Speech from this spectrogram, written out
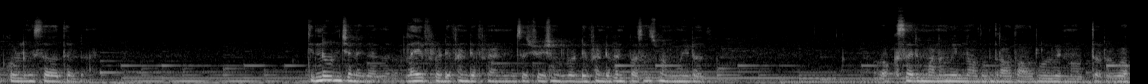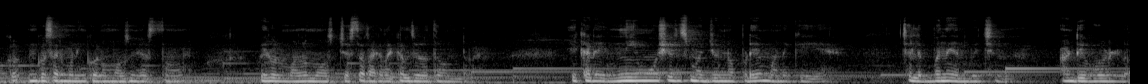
కూల్ డ్రింక్స్ తాగుతాడు. తిండి గురించనే కాదు. లైఫ్లో డిఫరెంట్ డిఫరెంట్ సిచ్యువేషన్లో డిఫరెంట్ డిఫరెంట్ పర్సన్స్ మనం మీట్ అవుతాం. ఒకసారి మనం విన్ అవుతాం తర్వాత అవతలు విన్ అవుతారు. ఒక ఇంకోసారి మనం ఇంకోళ్ళు మోసం చేస్తాం. వేరే వాళ్ళు మనం మోసం చేస్తే రకరకాలు జరుగుతూ ఉంటాయి. ఇక్కడ ఇన్ని ఎమోషన్స్ మధ్య ఉన్నప్పుడే మనకి చాలా ఇబ్బంది అనిపించింది. అంటే వరల్డ్లో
